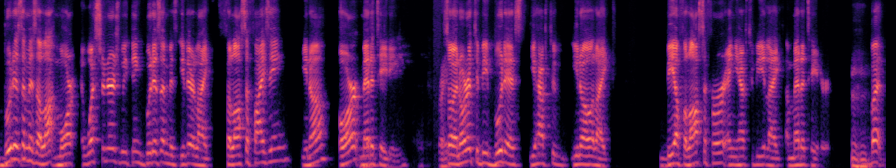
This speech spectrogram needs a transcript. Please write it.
Buddhism is a lot more. Westerners, we think Buddhism is either like philosophizing, you know, or meditating. Right. So in order to be Buddhist, you have to, you know, like be a philosopher and you have to be like a meditator. Mhm. But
